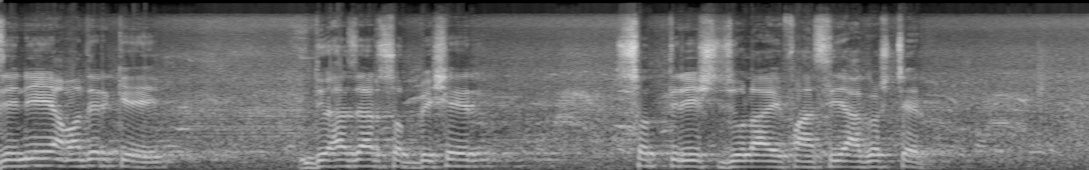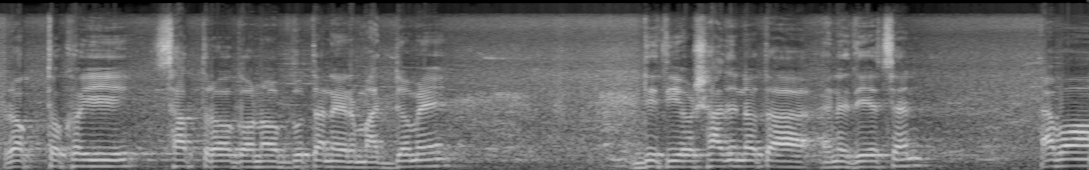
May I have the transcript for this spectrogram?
যিনি আমাদেরকে দুই হাজার চব্বিশের ছত্রিশ জুলাই, পাঁচই আগস্টের রক্তক্ষয়ী ছাত্র গণ অভ্যুত্থানের মাধ্যমে দ্বিতীয় স্বাধীনতা এনে দিয়েছেন এবং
